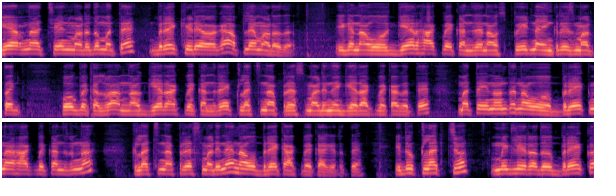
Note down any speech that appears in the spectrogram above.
ಗೇರ್ನ ಚೇಂಜ್ ಮಾಡೋದು ಮತ್ತು ಬ್ರೇಕ್ ಹಿಡಿಯುವಾಗ ಅಪ್ಲೈ ಮಾಡೋದು. ಈಗ ನಾವು ಗೇರ್ ಹಾಕಬೇಕಂದ್ರೆ ನಾವು ಸ್ಪೀಡ್ನ ಇನ್ಕ್ರೀಸ್ ಮಾಡ್ತಾ ಹೋಗಬೇಕಲ್ವಾ? ನಾವು ಗೇರ್ ಹಾಕಬೇಕಂದ್ರೆ ಕ್ಲಚ್ನ ಪ್ರೆಸ್ ಮಾಡಿನೇ ಗೇರ್ ಹಾಕಬೇಕಾಗುತ್ತೆ. ಮತ್ತು ಇನ್ನೊಂದು ನಾವು ಬ್ರೇಕ್ನ ಹಾಕಬೇಕಂದ್ರೂ ಕ್ಲಚ್ನ ಪ್ರೆಸ್ ಮಾಡಿನೇ ನಾವು ಬ್ರೇಕ್ ಹಾಕಬೇಕಾಗಿರುತ್ತೆ. ಇದು ಕ್ಲಚ್ಚು ಮಿಡ್ಲಿರೋದು ಬ್ರೇಕ್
